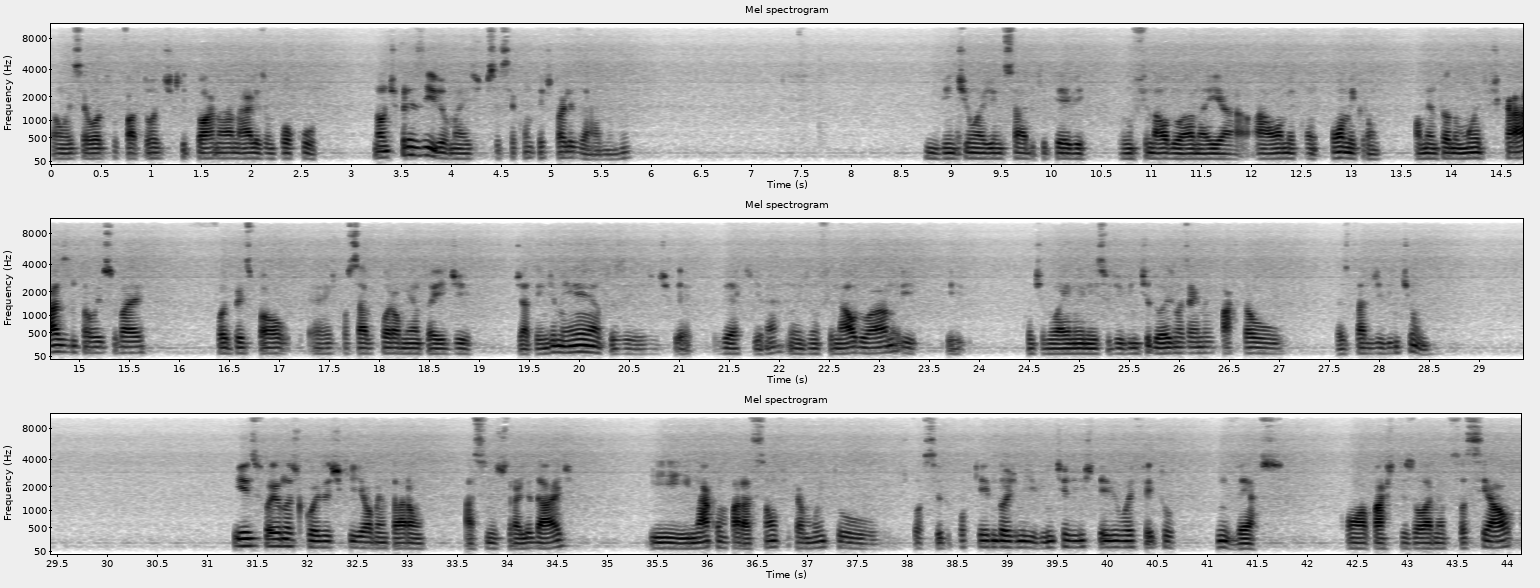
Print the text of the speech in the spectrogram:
Então esse é outro fator de que torna a análise um pouco, não desprezível, mas precisa ser contextualizada. Né? Em 21 a gente sabe que teve no final do ano aí a, a Omicron, Omicron aumentando muito os casos, então isso vai foi principal é, responsável por aumento aí de, de atendimentos e a gente vê, vê aqui, né, no, no final do ano e continua aí no início de 22, mas não impacta o resultado de 21. E isso foi uma das coisas que aumentaram a sinistralidade e na comparação fica muito distorcido porque em 2020 a gente teve um efeito inverso com a parte do isolamento social.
